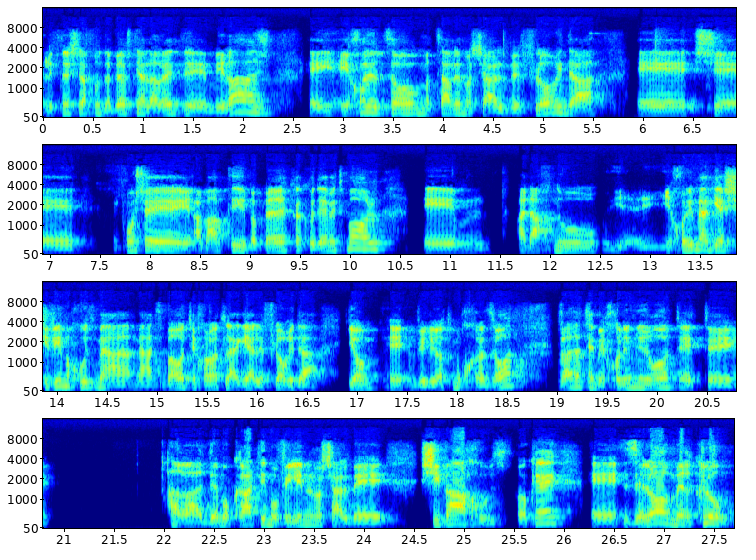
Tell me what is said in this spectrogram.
לפני שאנחנו נדבר שנייה על הרד אה, מיראז', יכול ליצור מצב למשל בפלורידה, שכמו שאמרתי בפרק הקודם אתמול, אנחנו יכולים להגיע, 70 אחוז מה, מההצבעות יכולות להגיע לפלורידה יום ולהיות מוכרזות, ואז אתם יכולים לראות את הדמוקרטים מובילים למשל ב-7 אחוז, אוקיי? Uh, זה לא אומר כלום,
